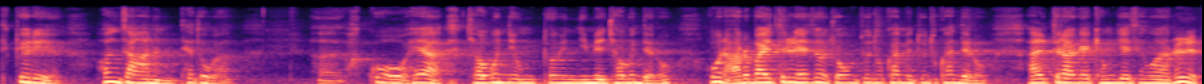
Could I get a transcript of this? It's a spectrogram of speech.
특별히 헌상하는 태도가 어, 확고해야 적은 용돈이면 적은 대로 혹은 아르바이트를 해서 조금 두둑하면 두둑한 대로 알뜰하게 경제 생활을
